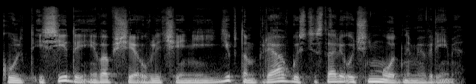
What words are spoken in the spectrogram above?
Культ Исиды и вообще увлечение Египтом при августе стали очень модными в Риме.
